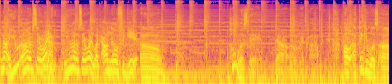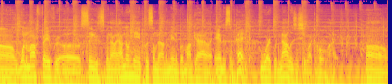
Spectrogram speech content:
No, you 100 percent right. Yeah. You 100 percent right. Like I'll never forget. Um, who was that? uh, read about? Oh, I think it was um one of my favorite uh singers that's been out. I know he ain't put something out in a minute, but my guy uh, Anderson Paak, who worked with Knxwledge and shit like a whole lot. Um,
